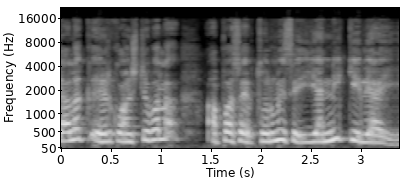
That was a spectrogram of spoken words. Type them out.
चालक हेड कॉन्स्टेबल आप्पासाहेब थोरमिसे यांनी केले आहे.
